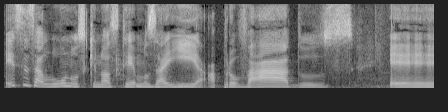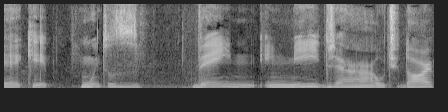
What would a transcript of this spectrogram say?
Esses alunos que nós temos aí aprovados, é, que muitos veem em mídia, outdoor,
